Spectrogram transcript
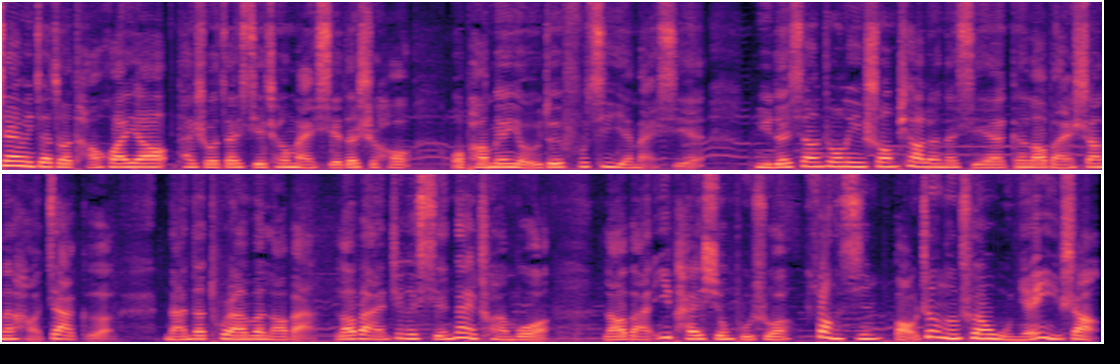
下一位叫做桃花妖，他说在携程买鞋的时候，我旁边有一对夫妻也买鞋，女的相中了一双漂亮的鞋，跟老板商量好价格，男的突然问老板：“老板，这个鞋耐穿不？”老板一拍胸脯说：“放心，保证能穿五年以上。”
